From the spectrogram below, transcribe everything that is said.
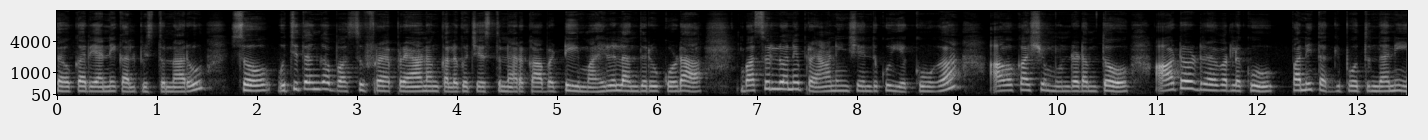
సౌకర్యాన్ని కల్పిస్తున్నారు. సో ఉచితంగా బస్సు ప్రయాణం కలుగ చేస్తున్నారు కాబట్టి మహిళలందరూ కూడా బస్సుల్లోనే ప్రయాణించేందుకు ఎక్కువగా అవకాశం ఉండడంతో ఆటో డ్రైవర్లకు పని తగ్గిపోతుందని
